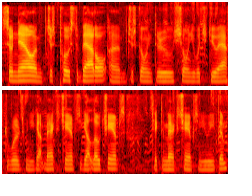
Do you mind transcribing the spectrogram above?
So now I'm just post battle. I'm just going through showing you what you do afterwards. When you got max champs, you got low champs. Take the max champs and you eat them.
